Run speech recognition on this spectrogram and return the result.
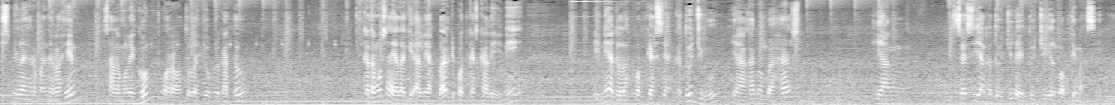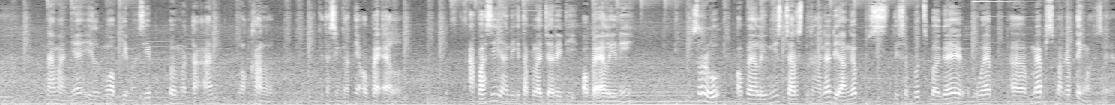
Bismillahirrahmanirrahim Assalamualaikum warahmatullahi wabarakatuh Ketemu saya lagi Ali Akbar di podcast kali ini. Ini adalah podcast yang ketujuh yang akan membahas yang sesi yang ketujuh dari tujuh ilmu optimasi. Namanya ilmu optimasi pemetaan lokal. Kita singkatnya OPL. Apa sih yang kita pelajari di OPL ini? Seru, OPL ini secara sederhana dianggap disebut sebagai web uh, maps marketing maksud saya.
